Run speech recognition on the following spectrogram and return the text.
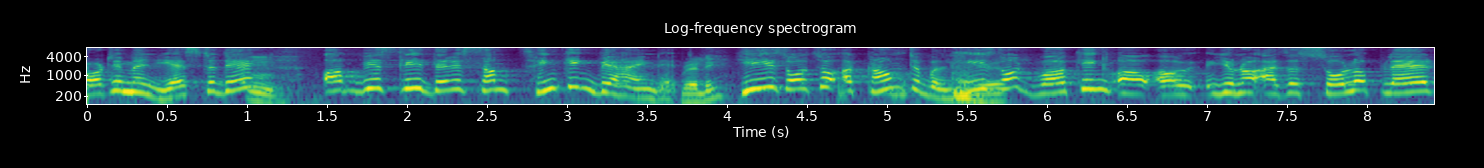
brought him in yesterday, obviously there is some thinking behind it. Really? He is also accountable. He is not working, uh, uh, you know, as a solo player.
